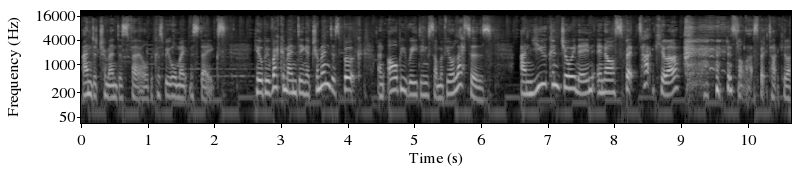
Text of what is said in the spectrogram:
and a tremendous fail because we all make mistakes. He'll be recommending a tremendous book, and I'll be reading some of your letters. And you can join in in our spectacular, it's not that spectacular,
